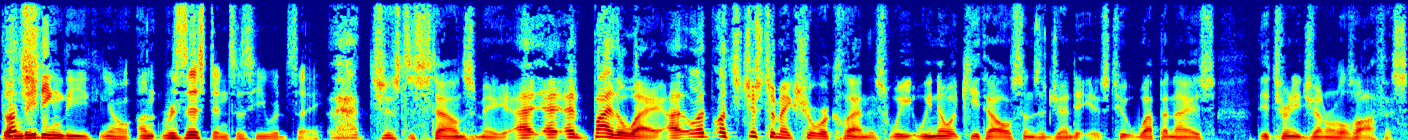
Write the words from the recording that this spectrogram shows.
in leading the you know un- resistance, as he would say. That just astounds me. Uh, uh, and by the way, uh, let, let's just to make sure we're clear on this, we we know what Keith Ellison's agenda is to weaponize the Attorney General's office.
